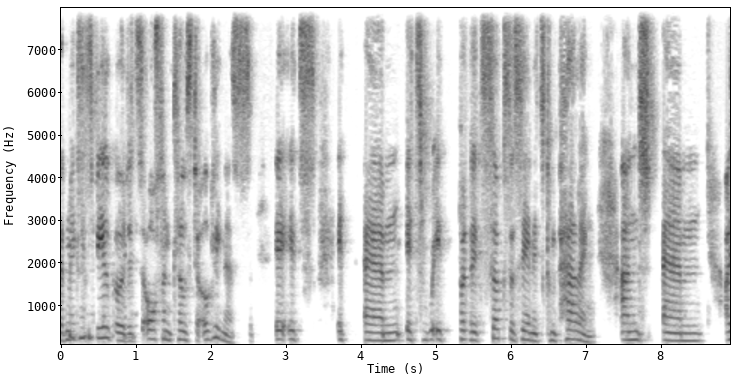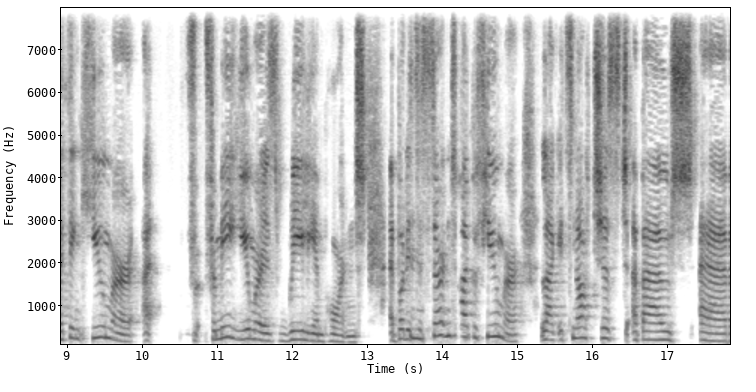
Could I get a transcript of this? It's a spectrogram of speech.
that makes us feel good it's often close to ugliness it, it's it um, it's it, but it sucks us in. It's compelling, and um, I think humor. Uh, for, for, me, humor is really important, uh, but it's a mm-hmm. certain type of humor. Like it's not just about. Uh,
